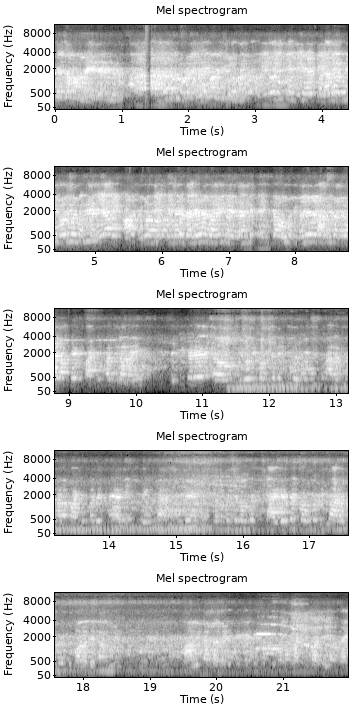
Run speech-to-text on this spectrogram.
त्याचं म्हणणं आहे विरोधी पाठिंबा दिला नाही एकीकडे विरोधी पक्ष देखील आरक्षणाला पाठिंबा देत नाही. आणि स्पष्ट केलं होतं की कायद्याच्या चौकटीचं आरक्षण तुम्हाला देणार महाविकास आघाडीचे तुम्हाला पाठिंबा देत नाही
